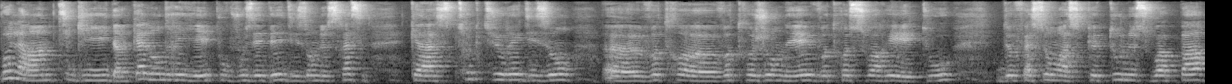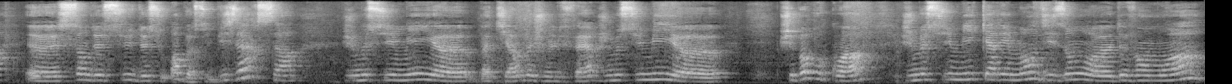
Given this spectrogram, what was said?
voilà un petit guide, un calendrier pour vous aider, disons, ne serait-ce qu'à structurer, disons, euh, votre, euh, votre journée, votre soirée et tout, de façon à ce que tout ne soit pas euh, sans dessus, dessous. Oh bah c'est bizarre ça Je me suis mis, bah tiens, bah, je vais le faire, je me suis mis, je sais pas pourquoi, je me suis mis carrément, disons, devant moi,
